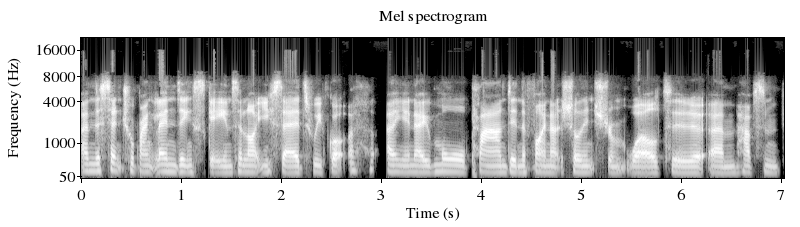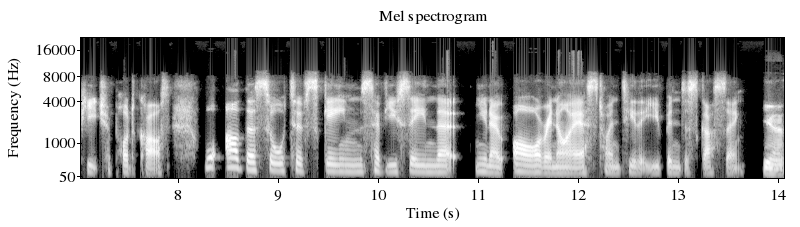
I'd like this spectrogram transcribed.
um, the central bank lending schemes, and like you said, we've got uh, you know more planned in the financial instrument world to um, have some future podcasts. What other sort of schemes have you seen that you know are in IAS twenty that you've been discussing? Yeah,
